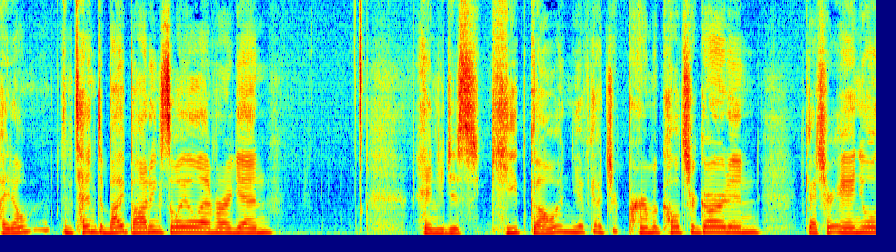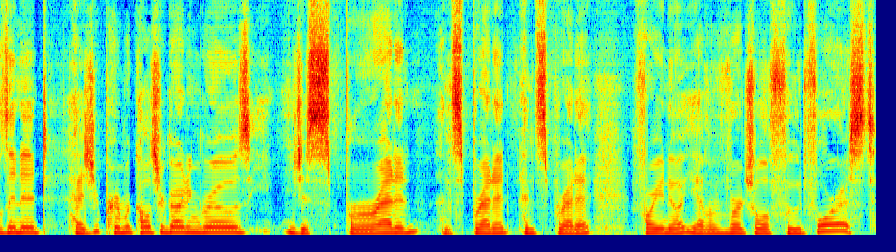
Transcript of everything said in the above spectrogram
I don't intend to buy potting soil ever again. And you just keep going. You've got your permaculture garden, got your annuals in it. As your permaculture garden grows, you just spread it and spread it and spread it before you know it, you have a virtual food forest.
